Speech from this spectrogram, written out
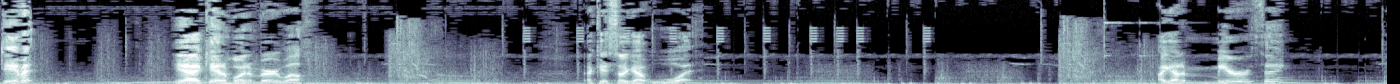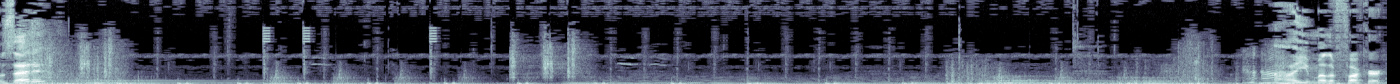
Damn it. Yeah, I can't avoid him very well. Okay, so I got what? I got a mirror thing? Was that it? Ah, you motherfucker.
